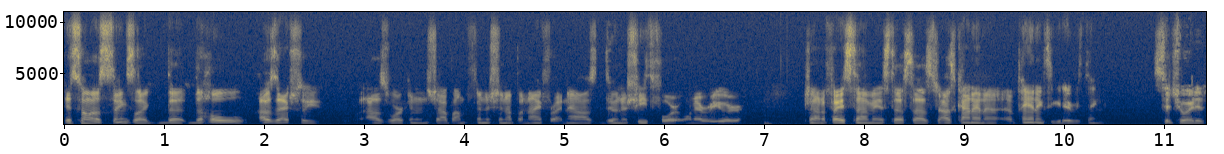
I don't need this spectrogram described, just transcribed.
it's one of those things like the the whole. I was actually I was working in the shop. I'm finishing up a knife right now. I was doing a sheath for it whenever you were trying to FaceTime me and stuff. So I was I was kind of in a, a panic to get everything situated.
